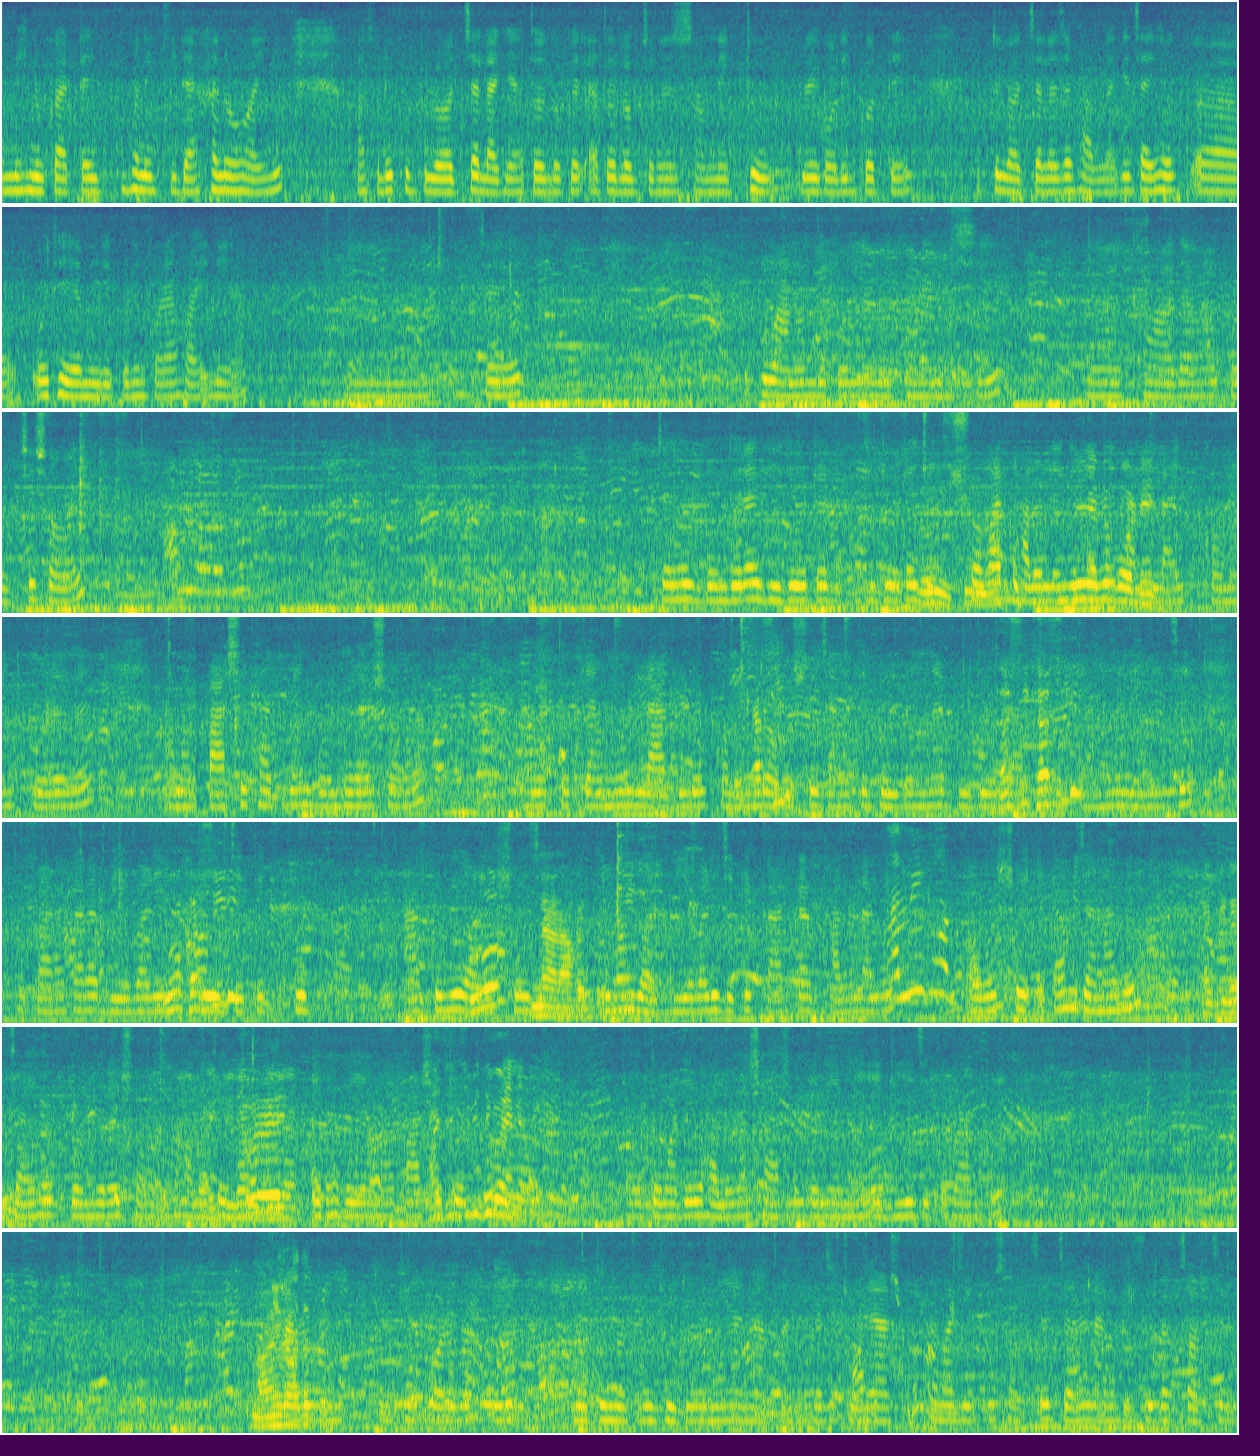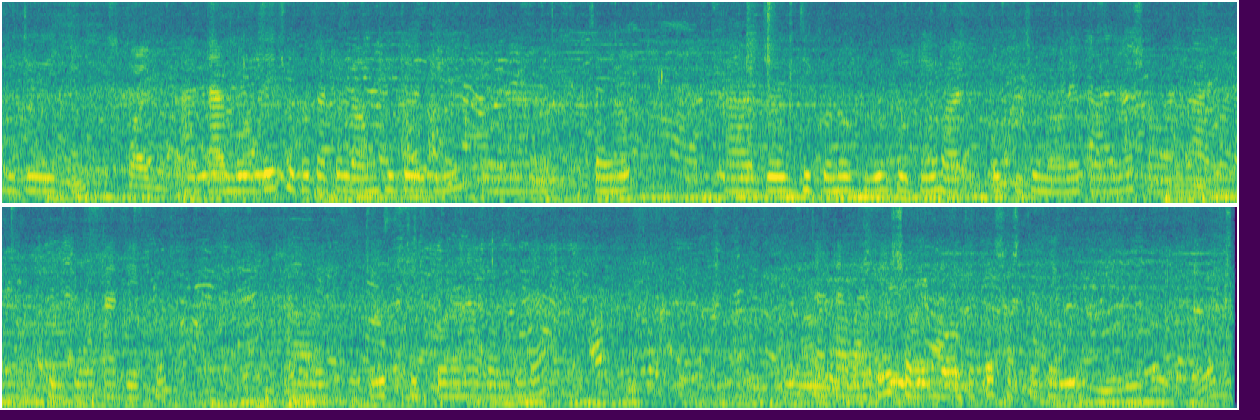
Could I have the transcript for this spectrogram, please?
মেনু কার্ডটাই মানে কি দেখানো হয়নি। আসলে খুব লজ্জা লাগে এত লোকের, এত লোকজনের সামনে একটু রেকর্ডিং করতে। একটু লজ্জা লজ্জা ভাব লাগে। যাই হোক ওইটাই আমি রেকর্ডিং করা হয়নি আর। যাই হোক খুব আনন্দ করলাম ওখানে এসে। খাওয়া দাওয়া করছে সবাই। যাই হোক বন্ধুরা ভিডিওটা ভিডিওটা যদি সবার ভালো লেগে থাকে তাহলে লাইক কমেন্ট করবেন আমার পাশে থাকবেন বন্ধুরা সবাই। আর তো কেমন লাগল কমেন্টে অবশ্যই জানাতে ভুলবেন না ভিডিওটা কেমন লেগেছে? তো কারা কারা বিয়েবাড়িতে যেতে খুব আগ্রহী অবশ্যই বিয়েবাড়ি যেতে কার কার ভালো লাগে অবশ্যই এটাও জানাবেন। যাই হোক বন্ধুরা সবাই ভালো থেকো। এভাবেই আমার পাশে তোমাদের ভালোবাসা আশা করি আমি এগিয়ে যেতে পারব মামির হাতে আরও কিন্তু পরবর্তী নতুন নতুন ভিডিও নিয়ে আমি আপনাদের কাছে চলে আসব। আমার যেহেতু শর্টসের চ্যানেল আমি বেশিরভাগ শর্টসের ভিডিওই দিই। আর তার মধ্যেই ছোটোখাটো লং ভিডিও দিই। যাই হোক যদি কোনো ভুল ত্রুটি হয় তো কিছু মনে করে না, সবাই ভালো ভালো ভিডিওটা দেখো। কেউ স্কিপ করো না, বন্ধুরা। টাটা বাইরে সবাই ভালো থেকে, সুস্থ থেকো।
